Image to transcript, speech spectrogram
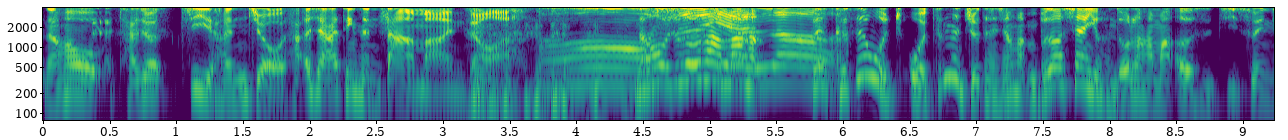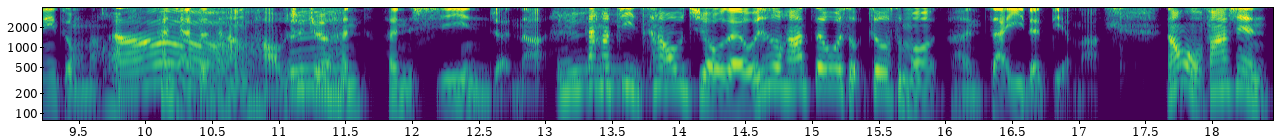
然后他就记很久，他而且他听成大妈，你知道吗？哦，然后我就说辣妈，可是我我真的觉得很像辣妈，你不知道现在有很多辣妈二十几岁那种，然后看起来身材很好，我就觉得很很吸引人呐、啊。但他记超久的，我就说他这为什么这有什么很在意的点嘛？然后我发现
